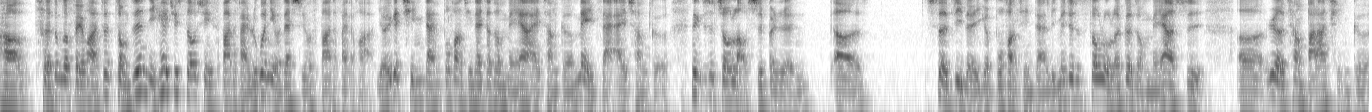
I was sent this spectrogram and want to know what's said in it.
好，扯这么多废话，就总之你可以去搜寻 Spotify，如果你有在使用 Spotify 的话，有一个清单播放清单叫做“梅亚爱唱歌”，妹仔爱唱歌，那个就是周老师本人呃设计的一个播放清单，里面就是搜罗了各种梅亚式呃热唱巴拉情歌，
